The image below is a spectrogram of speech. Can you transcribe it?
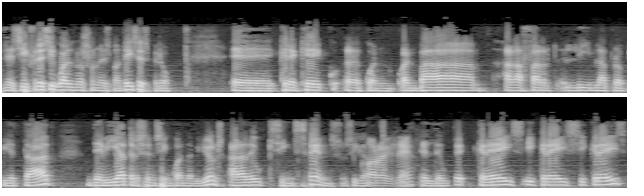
les xifres igual no són les mateixes, però eh, crec que eh, quan, quan va agafar l'IM la propietat devia 350 milions, ara deu 500, o sigui, Correcte. el deute creix i creix i creix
